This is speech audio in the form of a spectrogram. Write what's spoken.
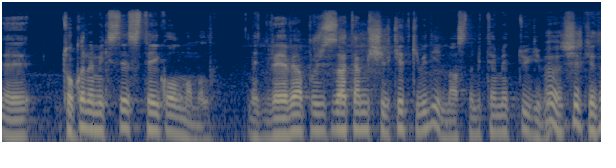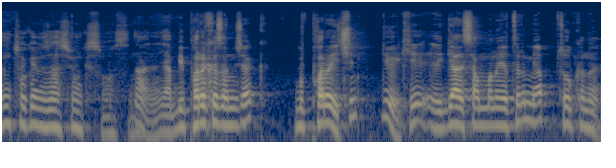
e, tokenomics'te stake olmamalı. E, RVA projesi zaten bir şirket gibi değil mi? Aslında bir temettü gibi. Evet şirketin tokenizasyon kısmı aslında. Aynen. Yani bir para kazanacak Bu para için diyor ki e, gel sen bana yatırım yap token'ı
